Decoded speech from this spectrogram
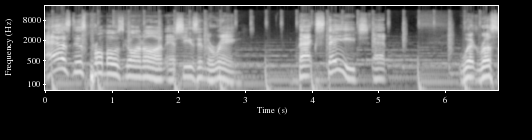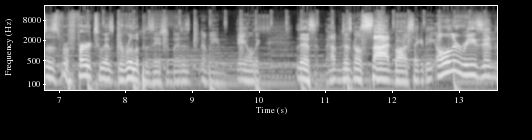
As this promo is going on and she's in the ring backstage at what wrestlers refer to as gorilla position, but I mean, they only listen. I'm just gonna sidebar a second. The only reason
